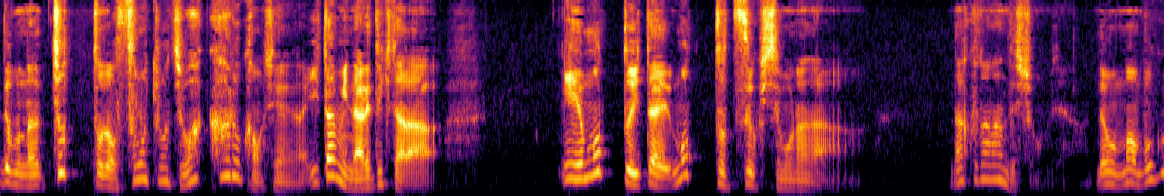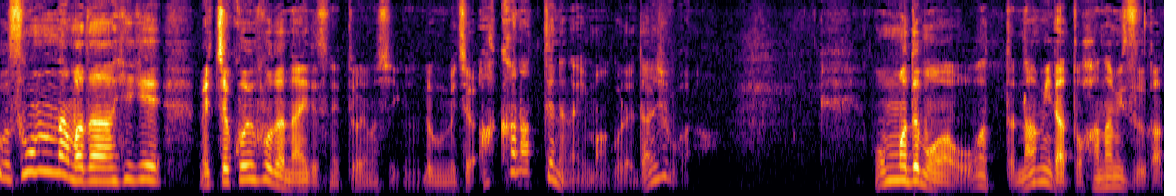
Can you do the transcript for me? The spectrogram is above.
でもなちょっとその気持ち分かるかもしれないな。痛み慣れてきたらいやもっと痛いもっと強くしてもらうななくならんでしょみたいな。でもまあ僕そんなまだヒゲめっちゃ濃い方ではないですねって言われましたけどでもめっちゃ赤なってんねんな今これ。大丈夫かな？ほんまでも終わった涙と鼻水が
